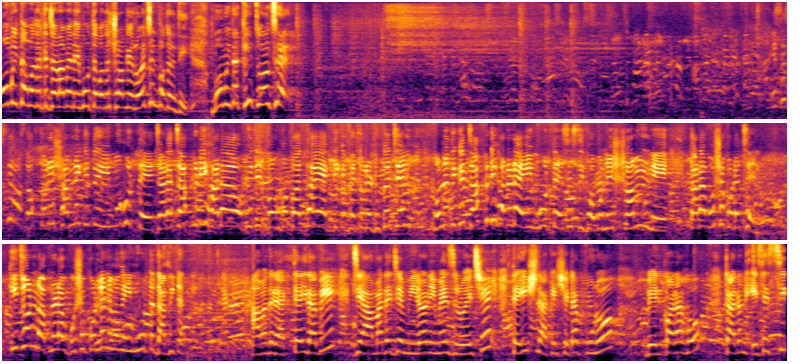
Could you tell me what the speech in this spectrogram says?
মৌমিতা আমাদেরকে জানাবেন। এই মুহূর্তে আমাদের সঙ্গে রয়েছেন প্রতিনিধি। মৌমিতা, কি চলছে? দপ্তরের সামনে কিন্তু এই মুহূর্তে যারা চাকরি হারা অভিজিৎ গঙ্গোপাধ্যায় একদিকে ভেতরে ঢুকেছেন অন্যদিকে চাকরি হারারা এই মুহূর্তে এসএসসি ভবনের সামনে তারা বসে পড়েছেন? কি জন্য আপনারা বসে পড়লেন এবং এই মুহূর্তে দাবিটা কি? আমাদের একটাই দাবি যে আমাদের যে মিরর ইমেজ রয়েছে, তেইশ লাখে সেটা পুরো বের করা হোক। কারণ এসএসসি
